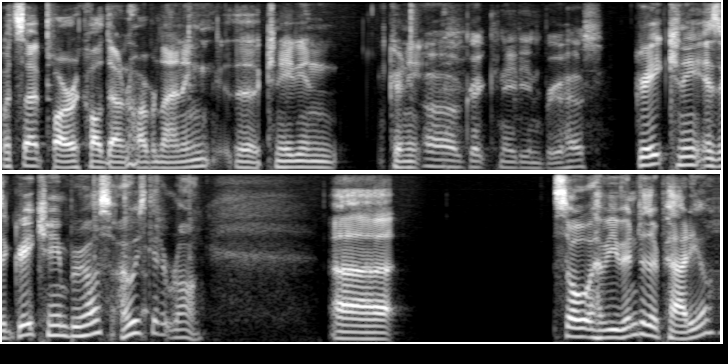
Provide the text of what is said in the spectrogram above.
what's that bar called down Harbor Landing? The Canadian, Cana- Oh, Great Canadian Brew House. Great Canadian is it Great Canadian Brew House? I always get it wrong. Uh, so have you been to their patio?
